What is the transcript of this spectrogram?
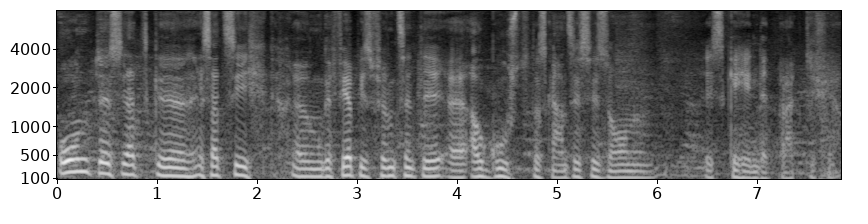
Und es hat, es hat sich äh, ungefähr bis 15. Äh, August, das ganze Saison, ist geendet praktisch. Ja.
